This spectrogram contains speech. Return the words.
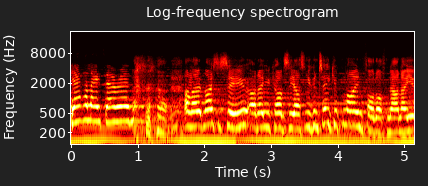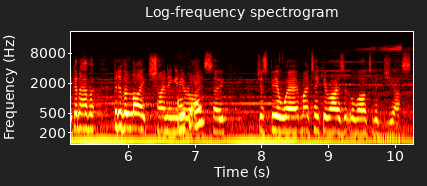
Yeah, hello, Derren. Hello, nice to see you. I know you can't see us. You can take your blindfold off now. Now, you're going to have a bit of a light shining in your eyes, so just be aware. It might take your eyes a little while to adjust.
